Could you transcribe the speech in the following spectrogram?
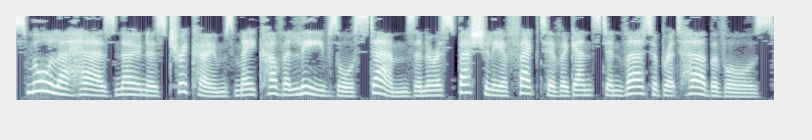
Smaller hairs known as trichomes may cover leaves or stems and are especially effective against invertebrate herbivores.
